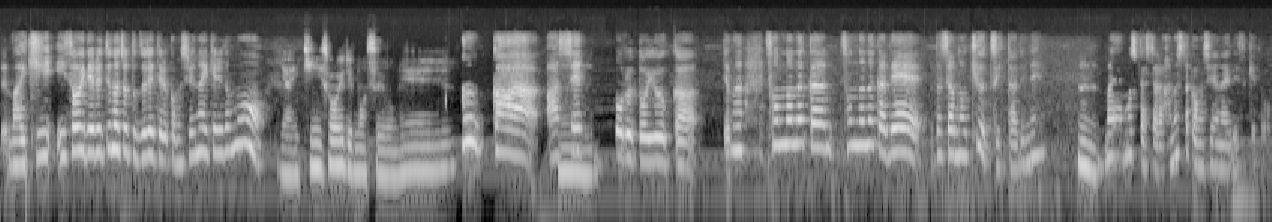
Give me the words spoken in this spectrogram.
う、まあ、行き、急いでるっていうのはちょっとずれてるかもしれないけれども、いや、生き急いでますよね。なんか、焦っうんとるというか、で、まあ、そんな中、そんな中で、私あの、旧ツイッターでね、うん。前もしかしたら話したかもしれないですけど、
